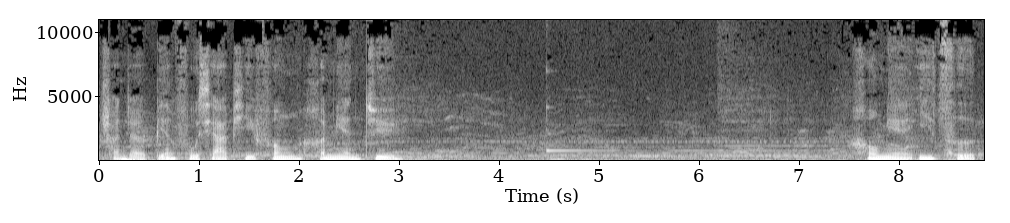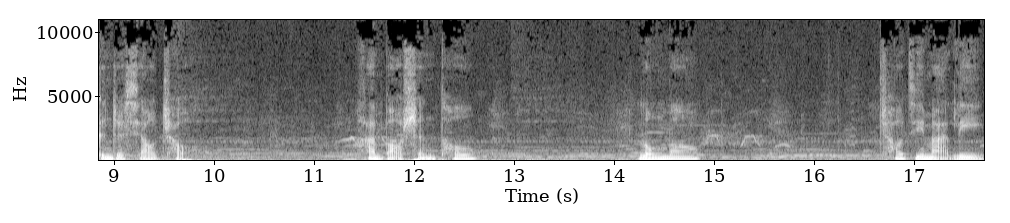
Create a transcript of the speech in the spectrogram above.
穿着蝙蝠侠披风和面具，后面依次跟着小丑、汉堡神偷。龙猫超级玛丽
